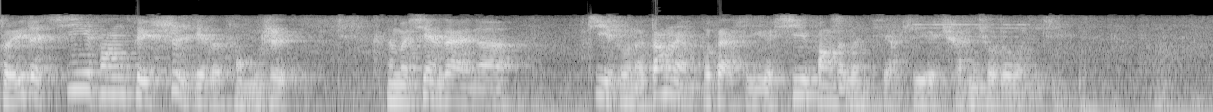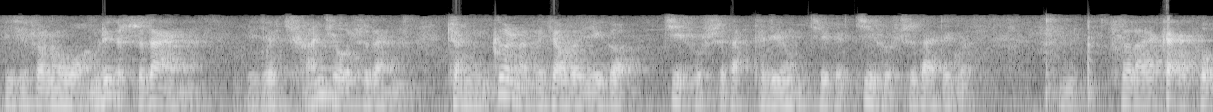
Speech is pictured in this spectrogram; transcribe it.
随着西方对世界的统治，那么现在呢，技术呢当然不再是一个西方的问题，而是一个全球的问题。也就是说呢，我们这个时代呢，也就全球时代呢，整个呢它叫做一个技术时代，它就用这个技术时代这个词来概括。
